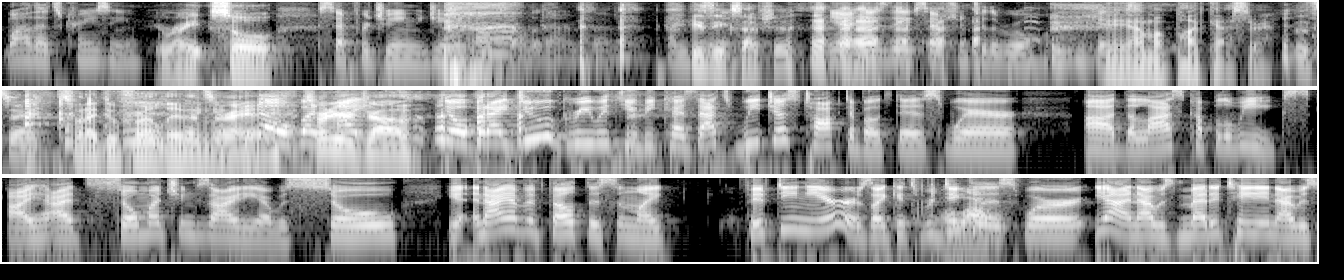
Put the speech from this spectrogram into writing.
Wow, that's crazy. right? So Except for Jamie. Jamie talks all the time. So I'm he's the exception. Yeah, he's the exception to the rule. I'm kidding. Hey, I'm a podcaster. That's right. That's what I do for a living. That's right. okay? No, but part your I, job. no, but I do agree with you because that's we just talked about this where uh, the last couple of weeks I had so much anxiety. I was so yeah, and I haven't felt this in like 15 years. Like it's ridiculous. Where yeah, and I was meditating. I was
